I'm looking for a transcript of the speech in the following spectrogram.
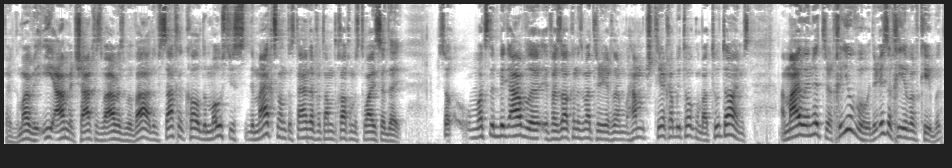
For Gemara v'i Amit Shachas v'Arvis b'vad, if Sacha called the most, the maximum to stand up for Talmud Chacham is twice a day. So what's the big avla if Azakan is matriach? Then how much tirch are we talking about? Two times. A mile in itra chiyuvu. There is a chiyuv of kibbut.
